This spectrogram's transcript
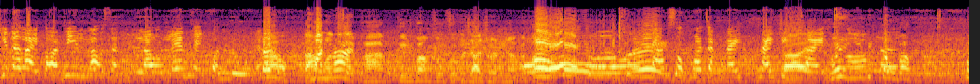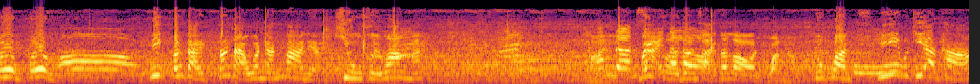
คิดอะไรตอนที่เราเราเล่นให้คนดูนะเต้นคะแบบตามมันคอนมากเซ็ปต์ครับคืนความสุขสู่ประชาชนครับ โอ้โหคือความสุขมาจากในในจิตใจเฮ้ยอย่างนี้บิ๊กตู่แบบเพิ่มเพิ่มอ๋อ นี่ตั้งแต่ตั้งแต่วันนั้นมาเนี่ยคิวเคยว่างไหม ไม่ ต้องเดินไม่สายเคตยลเดิอนดสายตลอด ทุกวันครับ ทุกวันโอ้นี่เมื่อกี้อาจถาม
